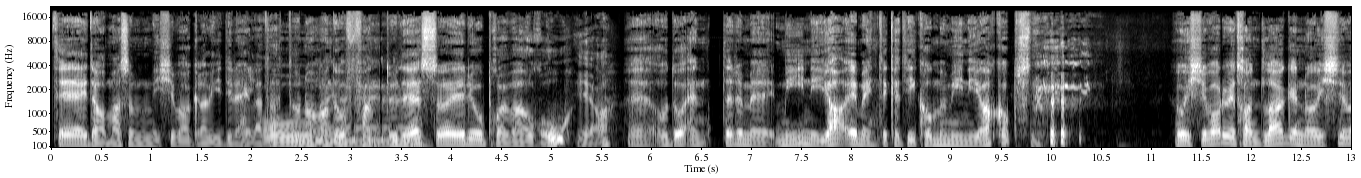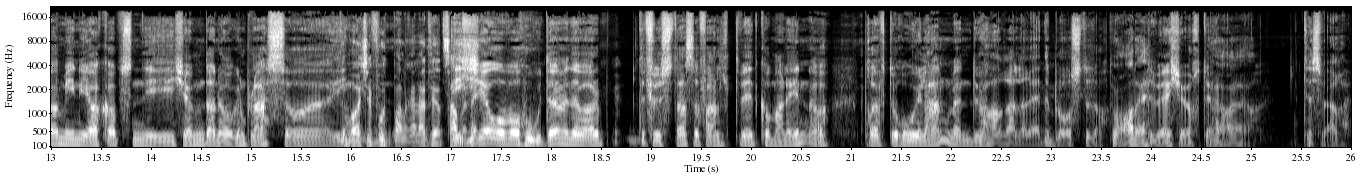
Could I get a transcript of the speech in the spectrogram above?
Til ei dame som ikke var gravid i det hele tatt. Oh, og når nei, man da nei, fant nei, ut det, så er det jo å prøve å ro. Ja. Eh, Og da endte det med Mini Ja, jeg mente når kommer Mini Jacobsen? og ikke var du i Trøndelagen, og ikke var Mini Jacobsen i Kjømda noen plass. Og Det var ikke fotballrelatert sammenheng. Ikke overhodet, men det var det, det første som falt vedkommende inn, og prøvde å ro i land, men du har allerede blåst det da. Du har det. Du er kjørt, ja. Ja, ja, ja. Dessverre.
